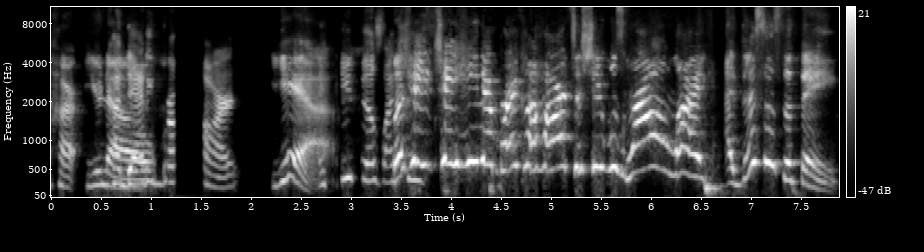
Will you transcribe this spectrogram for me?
Her, you know, Her daddy broke her heart. yeah. And she feels like But he, she, he didn't break her heart till she was grown. Like this is the thing.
